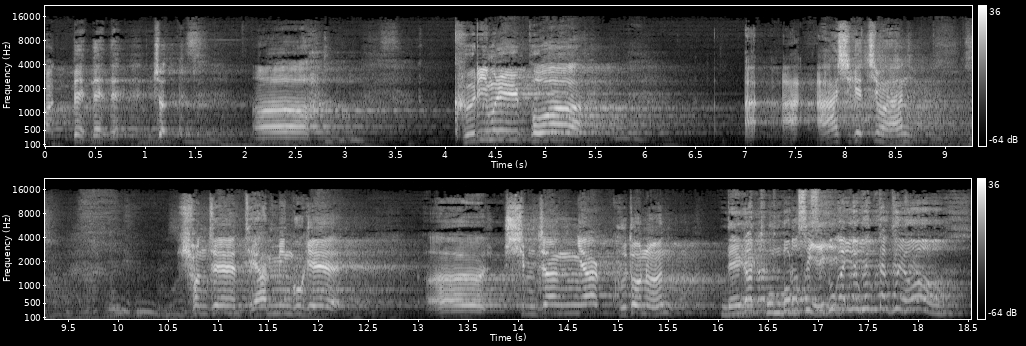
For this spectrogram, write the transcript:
아 네, 네, 네. 저, 어, 그림을 보아 아, 아, 아시겠지만 현재 대한민국의 어, 심장약 구도는 내가 돈 벌어서 예고 가려고 했다고요.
